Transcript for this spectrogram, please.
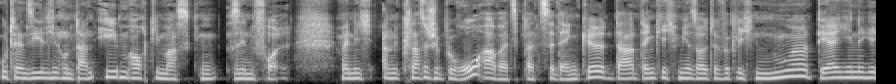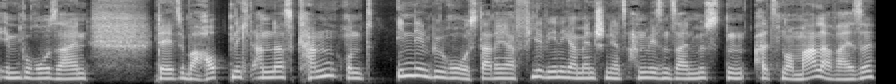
Utensilien und dann eben auch die Masken sinnvoll. Wenn ich an klassische Büroarbeitsplätze denke, da denke ich mir, sollte wirklich nur derjenige im Büro sein, der jetzt überhaupt nicht anders kann und in den Büros, da da ja viel weniger Menschen jetzt anwesend sein müssten als normalerweise,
